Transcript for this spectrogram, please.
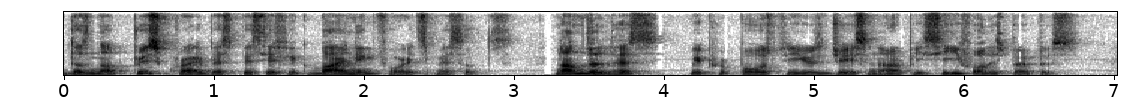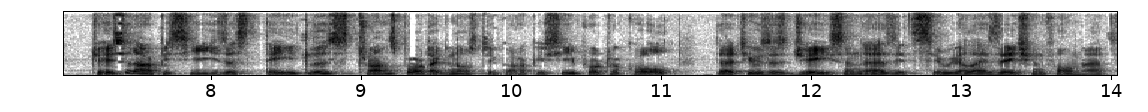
does not prescribe a specific binding for its methods. Nonetheless, we propose to use JSON RPC for this purpose. JSON RPC is a stateless transport agnostic RPC protocol that uses JSON as its serialization format,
